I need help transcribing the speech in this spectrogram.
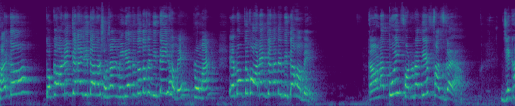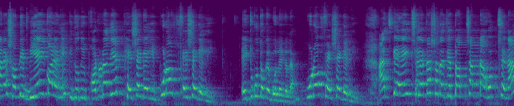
হয়তো তোকে অনেক জায়গায় দিতে হবে সোশ্যাল মিডিয়াতে তো তোকে দিতেই হবে, প্রমাণ। এবং তোকে অনেক জায়গাতে দিতে হবে। কেননা তুই ফটোটা দিয়ে ফাঁস গায়া। যেখানে সন্দীপ বিয়েই করেনি, কিন্তু তুই ফটোটা দিয়ে ফেসে গেলি, পুরো ফেসে গেলি। এইটুকু তোকে বলে গেলাম, পুরো ফেসে গেলি। আজকে এই ছেলেটার সাথে যে টর্চারটা হচ্ছে না,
